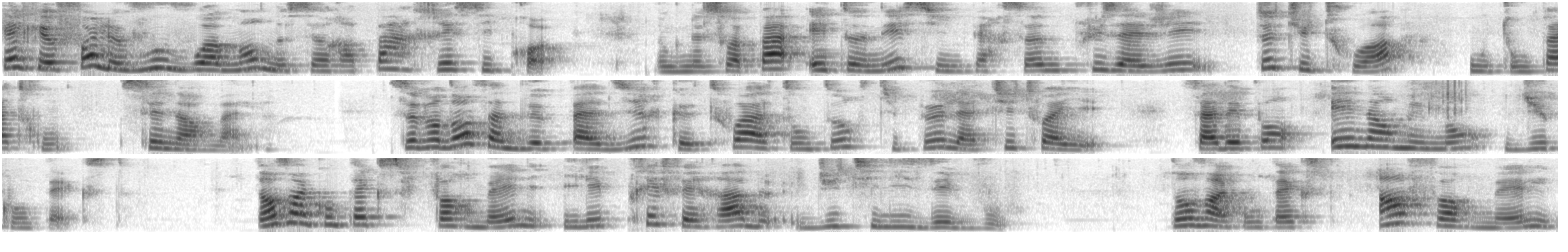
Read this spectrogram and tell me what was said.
Quelquefois, le vouvoiement ne sera pas réciproque. Donc ne sois pas étonné si une personne plus âgée te tutoie ou ton patron, c'est normal. Cependant, ça ne veut pas dire que toi, à ton tour, tu peux la tutoyer. Ça dépend énormément du contexte. Dans un contexte formel, il est préférable d'utiliser vous. Dans un contexte informel,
